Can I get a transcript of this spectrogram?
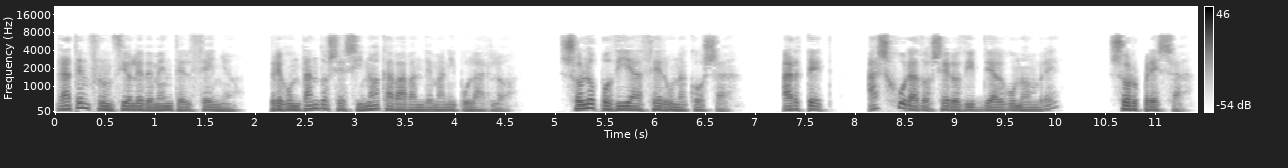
Raten frunció levemente el ceño, preguntándose si no acababan de manipularlo. Solo podía hacer una cosa. Artet, ¿has jurado ser Odip de algún hombre? Sorpresa.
